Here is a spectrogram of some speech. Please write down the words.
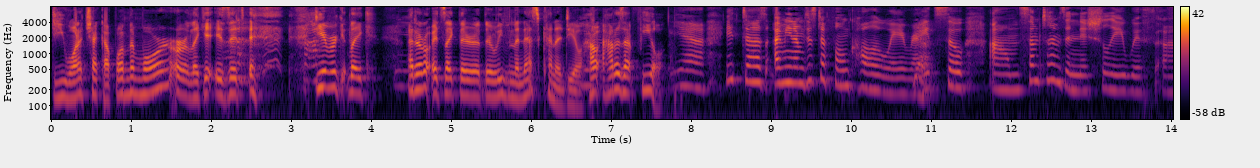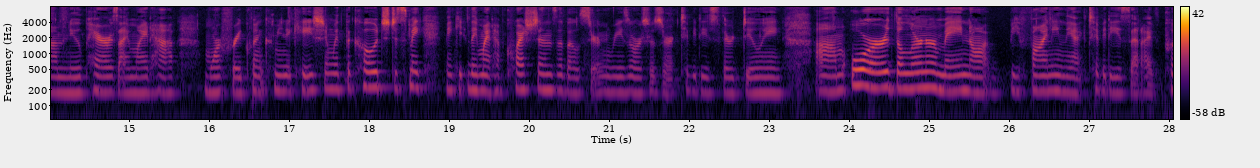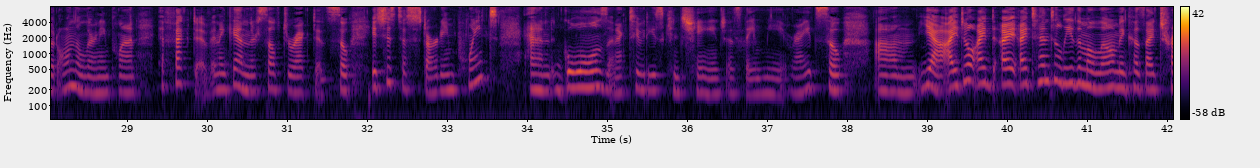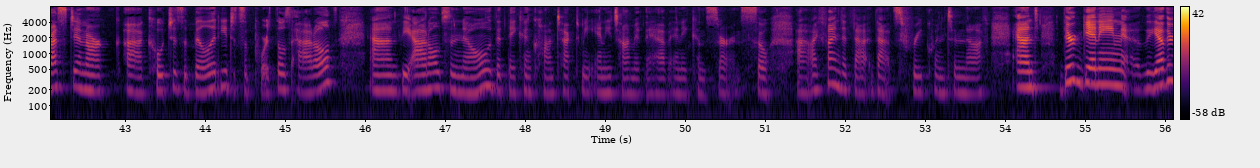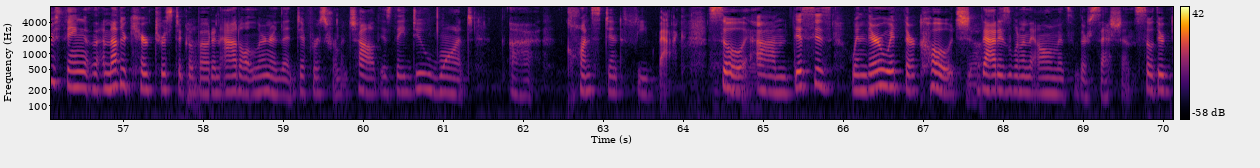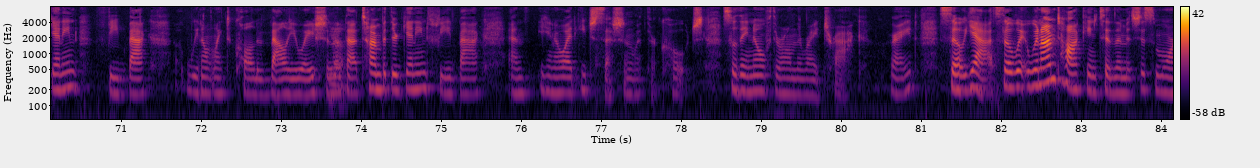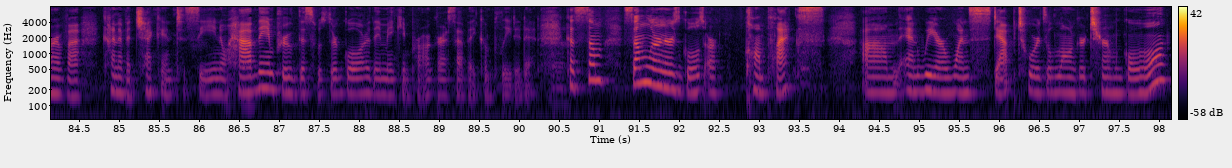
do you want to check up on them more, or like is it? do you ever get like? I don't know. It's like they're they're leaving the nest kind of deal. Yeah. How how does that feel? Yeah, it does. I mean, I'm just a phone call away, right? Yeah. So um, sometimes initially with um, new pairs, I might have more frequent communication with the coach. Just make make it, they might have questions about certain resources or activities they're doing, um, or the learner may not be finding the activities that I've put on the learning plan effective. And again, they're self directed. So it's just a starting point, and goals and activities can change as they meet, right? So, um, yeah, I don't, I, I, I tend to leave them alone because I trust in our uh, coach's ability to support those adults, and the adults know that they can contact me anytime if they have any concerns. So uh, I find that, that that's frequent enough. And they're getting the other thing, another characteristic yeah. about an adult learner that differs from a child is they do want. Uh, constant feedback. So um, this is when they're with their coach. Yeah. That is one of the elements of their sessions. So they're getting feedback we don't like to call it evaluation yeah. at that time, but they're getting feedback and, you know, at each session with their coach. So they know if they're on the right track right? So yeah, so w- when I'm talking to them, it's just more of a kind of a check-in to see, you know, have they improved? This was their goal. Are they making progress? Have they completed it? Because some some learners' goals are complex, um, and we are one step towards a longer-term goal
